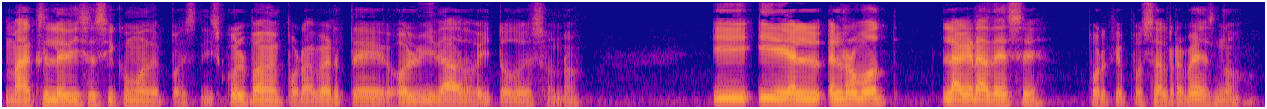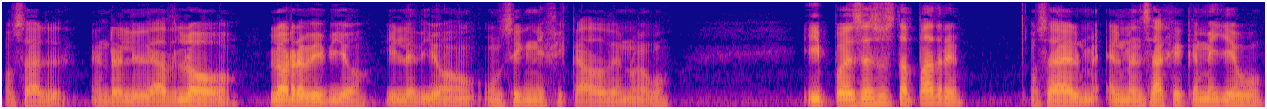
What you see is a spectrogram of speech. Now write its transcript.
Max le dice así como de, pues, discúlpame por haberte olvidado y todo eso, ¿no? Y, y el, el, robot le agradece porque pues al revés, ¿no? O sea, en realidad lo, lo revivió y le dio un significado de nuevo. Y pues eso está padre. O sea, el, el mensaje que me llevo,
